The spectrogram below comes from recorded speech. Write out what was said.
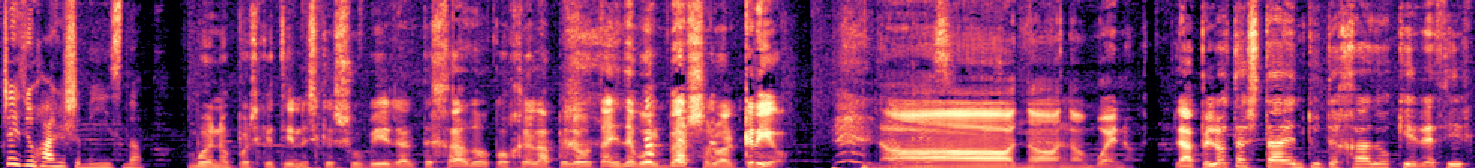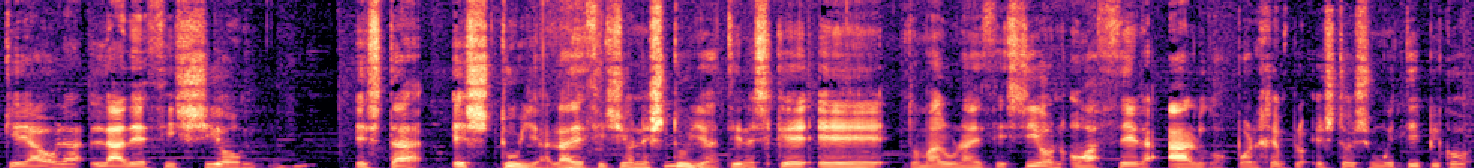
这句话是什么意思呢？Bueno, pues que tienes que subir al tejado, coger la pelota y devolvérselo al crío. No, no, no, bueno. La pelota está en tu tejado quiere decir que ahora la decisión está es tuya. La decisión es tuya. Tienes que eh, tomar una decisión o hacer algo. Por ejemplo, esto es muy típico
